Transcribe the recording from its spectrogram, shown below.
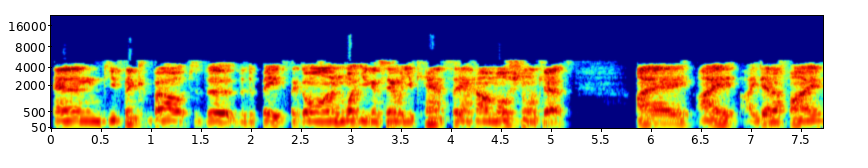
and you think about the, the debates that go on and what you can say and what you can't say and how emotional it gets. I, I identify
